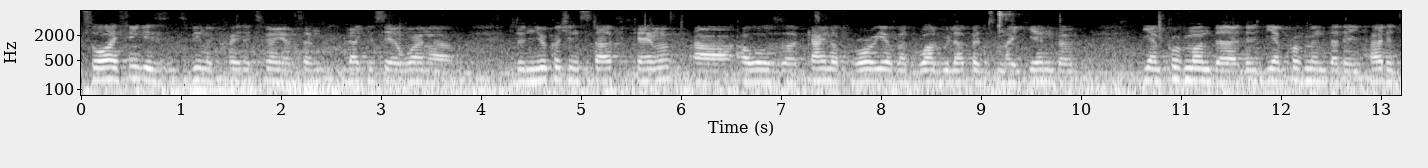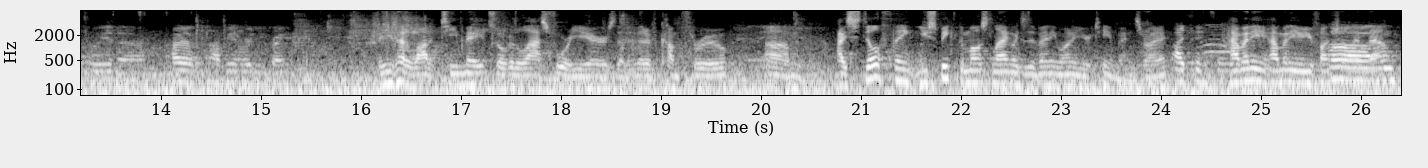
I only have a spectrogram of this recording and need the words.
So I think it's, it's been a great experience. And like you said, when uh, the new coaching staff came, uh, I was uh, kind of worried about what will happen to my game, but the improvement, the, the improvement that they added to it, uh, have, have been really great. You've had a lot of teammates over the last four years that, that have come through. Um, I still think you speak the most languages of any one of your teammates, right? I think so. How many? How many are you functional uh, in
